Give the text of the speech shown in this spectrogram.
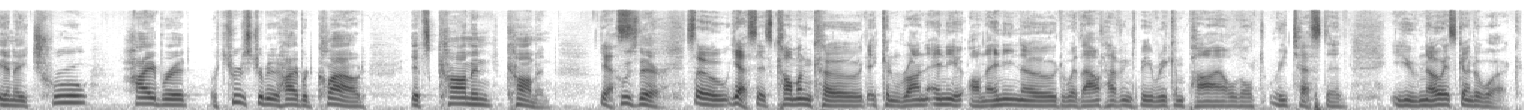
in a true hybrid or true distributed hybrid cloud, it's common, common. Yes. Who's there? So yes, it's common code. It can run any on any node without having to be recompiled or retested. You know it's going to work.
